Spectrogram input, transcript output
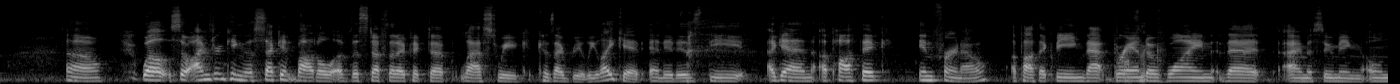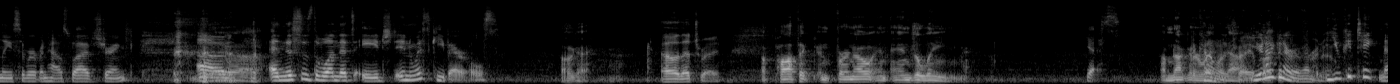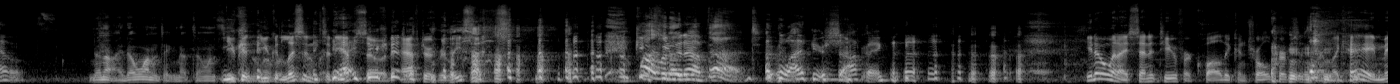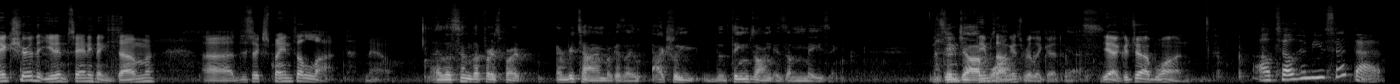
Oh. Well, so I'm drinking the second bottle of the stuff that I picked up last week because I really like it. And it is the, again, Apothic Inferno. Apothic being that brand Apothic. of wine that I'm assuming only suburban housewives drink. Um, Yeah. And this is the one that's aged in whiskey barrels. Okay. Oh, that's right. Apothic, Inferno, and Angeline. Yes. I'm not going to write it down. You're not going to remember. Inferno. You could take notes. No, no, I don't want to take notes. I want to see. You could can you could listen to the Yeah, you episode could. after it releases. You Why would cue I it do up that? while you're shopping. you know when I send it to you for quality control purposes, I'm like, hey, make sure that you didn't say anything dumb. Uh, this explains a lot now. I listen to the first part every time because I actually the theme song is amazing. The Good theme, job, theme song Juan. is really good. Yes. Yeah, good job, Juan. I'll tell him you said that.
